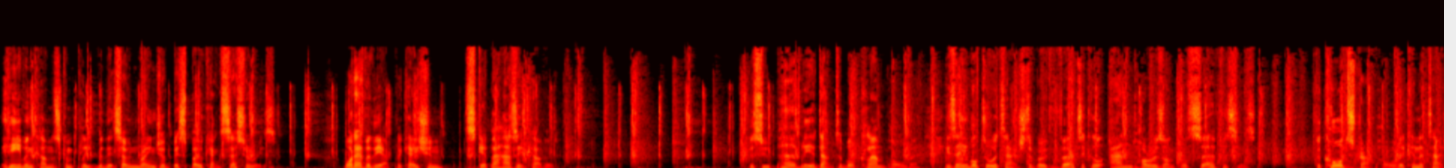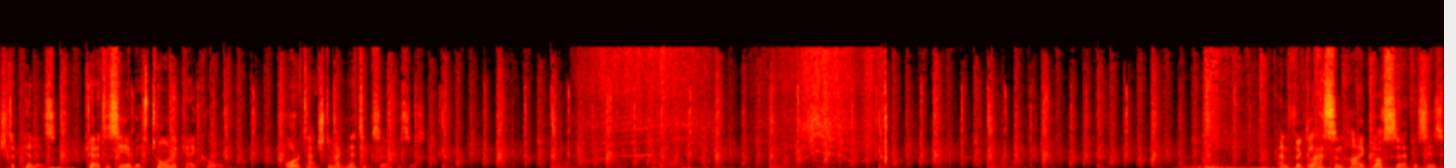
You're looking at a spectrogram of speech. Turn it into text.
It even comes complete with its own range of bespoke accessories. Whatever the application, Skipper has it covered. The superbly adaptable clamp holder is able to attach to both vertical and horizontal surfaces. The cord strap holder can attach to pillars, courtesy of its tourniquet cord, or attached to magnetic surfaces. And for glass and high gloss surfaces,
